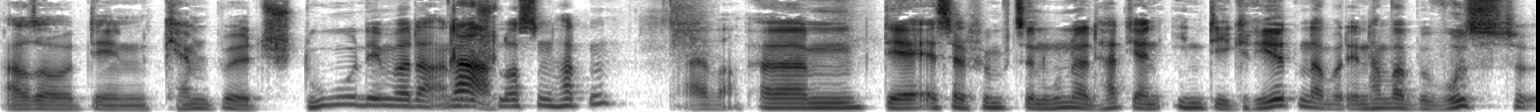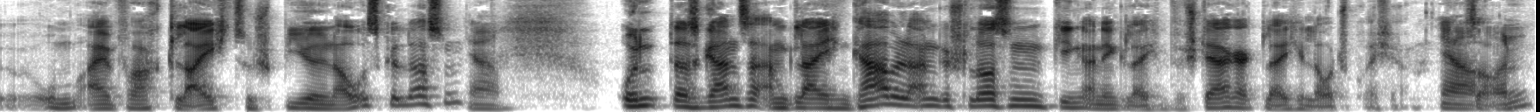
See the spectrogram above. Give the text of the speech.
also den Cambridge Duo, den wir da Ah. angeschlossen hatten. Ähm, der SL1500 hat ja einen integrierten, aber den haben wir bewusst, um einfach gleich zu spielen, ausgelassen. Ja. Und das Ganze am gleichen Kabel angeschlossen, ging an den gleichen Verstärker, gleiche Lautsprecher. Ja, So. und?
